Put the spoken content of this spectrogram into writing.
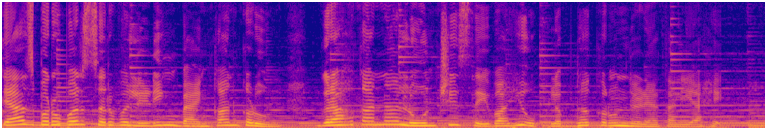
त्याचबरोबर सर्व लिडिंग बँकांकडून ग्राहकांना लोनची सेवाही उपलब्ध करून देण्यात आली आहे.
